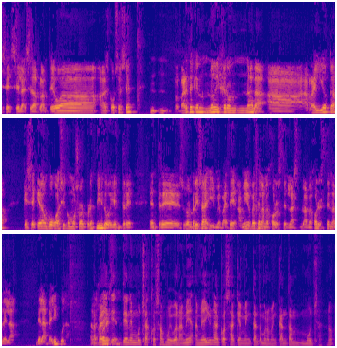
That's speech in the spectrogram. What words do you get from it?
se, la, se la planteó a, a, Scorsese. Parece que no dijeron nada a Ray Liotta, que se queda un poco así como sorprendido y entre, entre su sonrisa, y me parece, a mí me parece la mejor, la mejor escena de la, de la película. La, peli tiene muchas cosas muy buenas. A mí, a mí hay una cosa que me encanta, bueno, me encantan muchas, ¿no?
